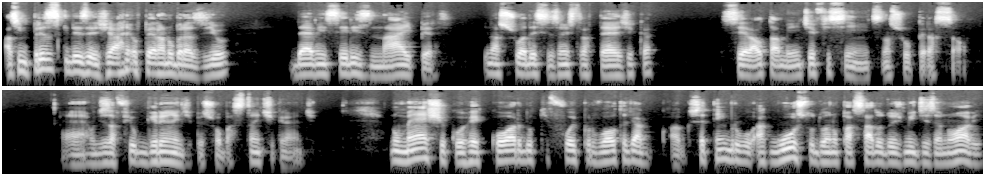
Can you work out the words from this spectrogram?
as empresas que desejarem operar no Brasil devem ser snipers e, na sua decisão estratégica, ser altamente eficientes na sua operação. É um desafio grande, pessoal, bastante grande. No México, eu recordo que foi por volta de setembro, agosto do ano passado, 2019,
